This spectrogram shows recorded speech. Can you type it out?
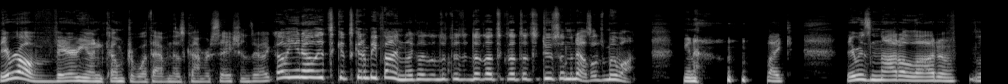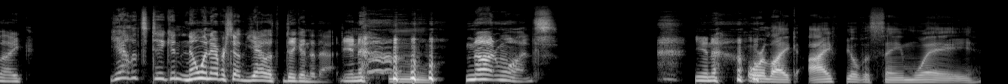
they were all very uncomfortable with having those conversations. They're like, "Oh, you know, it's it's gonna be fine. Like, let's let's, let's, let's, let's do something else. Let's move on." You know, like there was not a lot of like, "Yeah, let's dig in." No one ever said, "Yeah, let's dig into that." You know, Mm. not once. You know, or like, I feel the same way,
